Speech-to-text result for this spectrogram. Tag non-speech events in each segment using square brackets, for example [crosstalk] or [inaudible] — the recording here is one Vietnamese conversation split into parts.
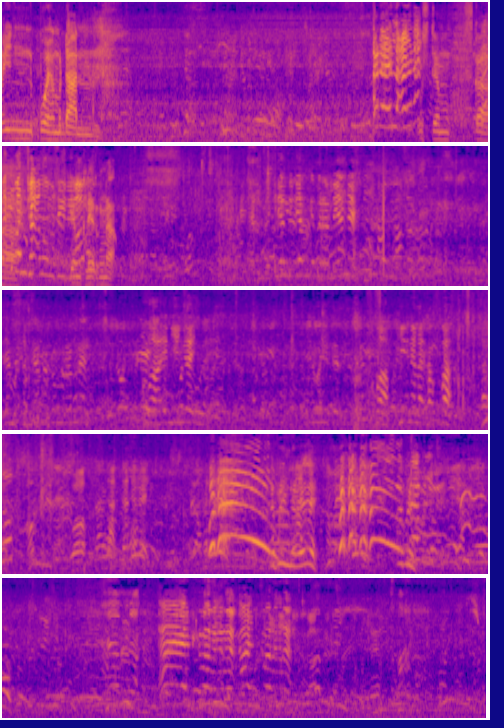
Prin Poh Medan. Ustem ska Ustem clear nak Apa ini?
